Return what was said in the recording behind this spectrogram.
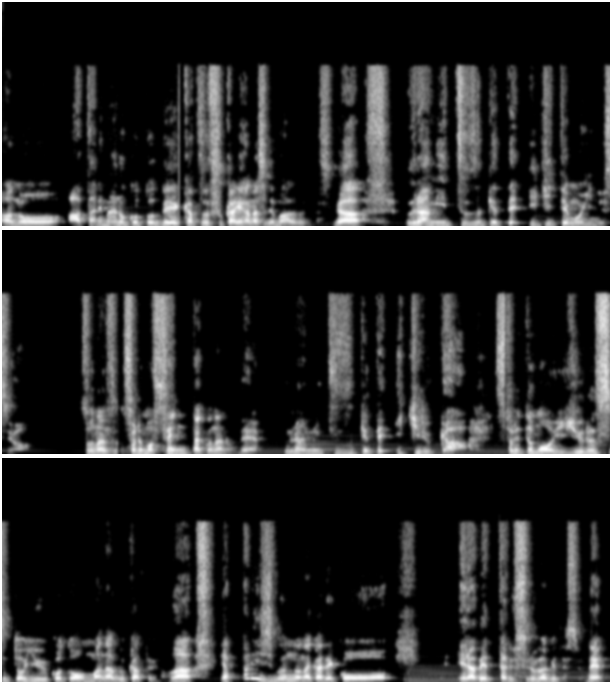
あの、当たり前のことで、かつ深い話でもあるんですが、恨み続けて生きてもいいんですよ。そうなんです。それも選択なので、恨み続けて生きるか、それとも許すということを学ぶかというのは、やっぱり自分の中でこう、選べたりするわけですよね。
